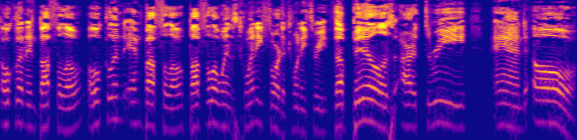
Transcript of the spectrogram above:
Oakland and Buffalo. Oakland and Buffalo. Buffalo wins 24 to 23. The Bills are 3 and oh.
